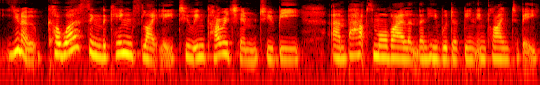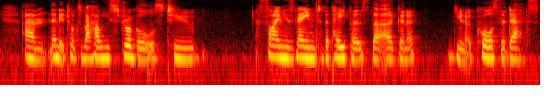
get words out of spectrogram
you know, coercing the king slightly to encourage him to be um, perhaps more violent than he would have been inclined to be. Um, and it talks about how he struggles to sign his name to the papers that are going to, you know, cause the deaths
